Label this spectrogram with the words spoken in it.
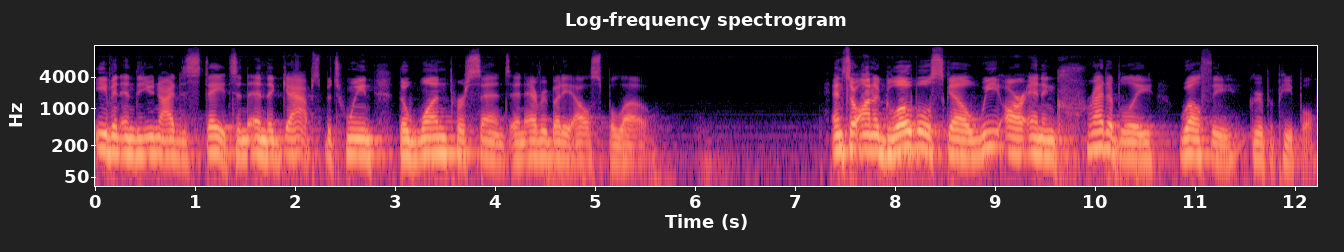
even in the United States, and, and the gaps between the 1% and everybody else below. And so, on a global scale, we are an incredibly wealthy group of people.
